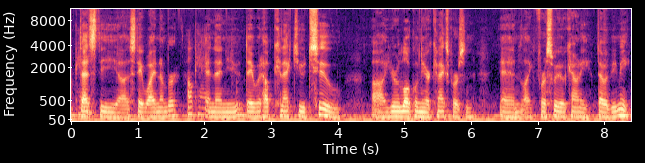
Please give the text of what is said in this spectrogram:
Okay. That's the uh, statewide number. Okay. And then you, they would help connect you to uh, your local New York Connects person. And like for Oswego County, that would be me.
